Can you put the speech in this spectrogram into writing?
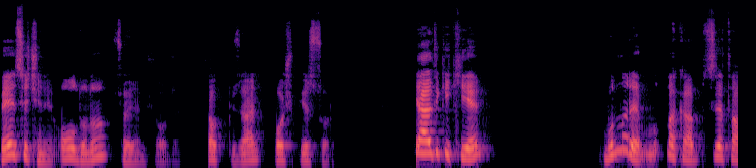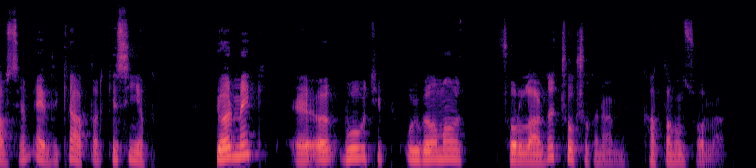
B seçeneği olduğunu söylemiş olacak. Çok güzel, hoş bir soru. Geldik 2'ye. Bunları mutlaka size tavsiyem evde kağıtları kesin yapın. Görmek e, bu tip uygulamalı sorularda çok çok önemli. Katlamalı sorularda.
